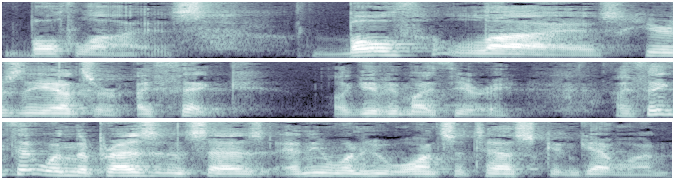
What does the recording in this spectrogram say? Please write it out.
Both lies. Both lies. Here's the answer, I think. I'll give you my theory. I think that when the president says anyone who wants a test can get one,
